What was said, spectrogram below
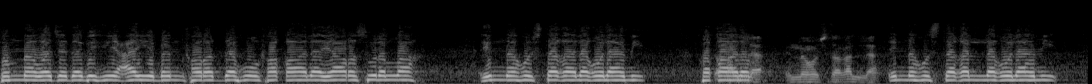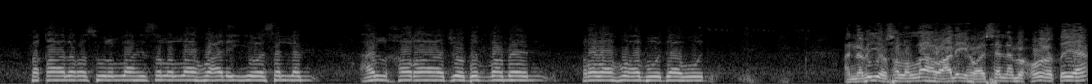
ثم وجد به عيبا فرده فقال يا رسول الله إنه اشتغل غلامي. فقال إنه استغل إنه استغل غلامي. فقال رسول الله صلى الله عليه وسلم الخراج بالضمان رواه أبو داود. النبي صلى الله عليه وسلم أعطي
